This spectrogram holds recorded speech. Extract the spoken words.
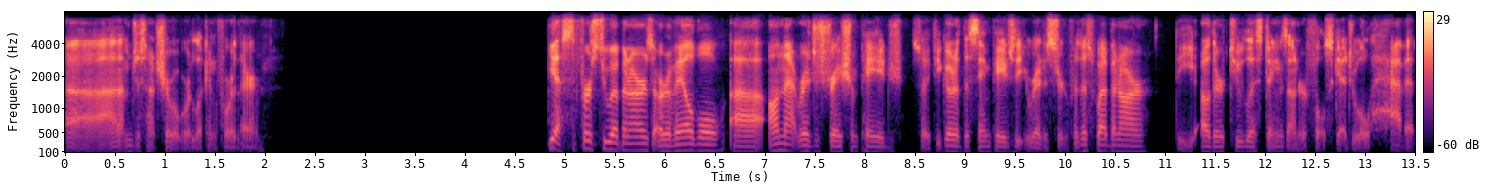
uh, I'm just not sure what we're looking for there. Yes, the first two webinars are available uh, on that registration page. So if you go to the same page that you registered for this webinar, the other two listings under full schedule have it.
